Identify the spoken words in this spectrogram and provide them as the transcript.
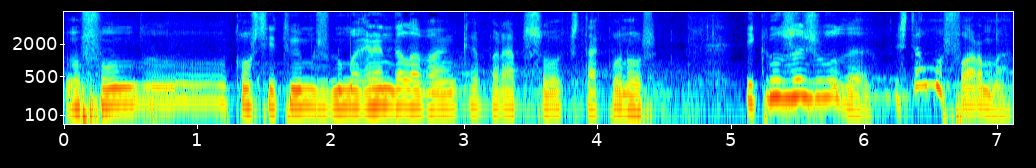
no fundo, constituímos numa grande alavanca para a pessoa que está connosco e que nos ajuda. Isto é uma forma.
